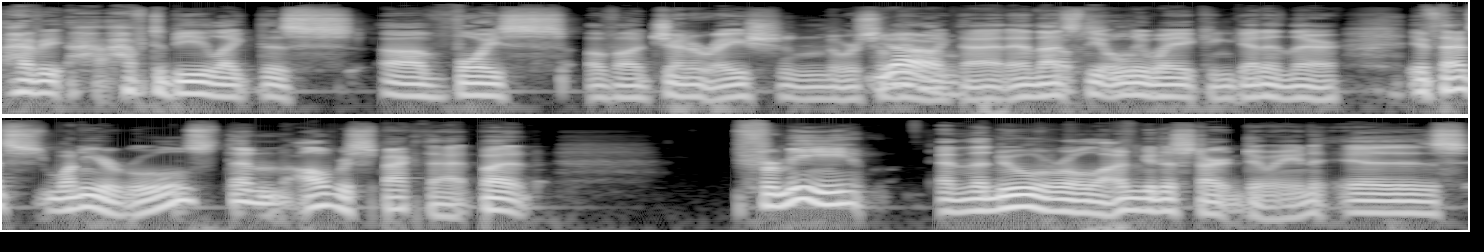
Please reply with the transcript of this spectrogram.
have have to be like this uh, voice of a generation or something Yeah, like that, and that's the only way it can get in there. If that's one of your rules, then I'll respect that. But for me, and the new rule I'm going to start doing is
